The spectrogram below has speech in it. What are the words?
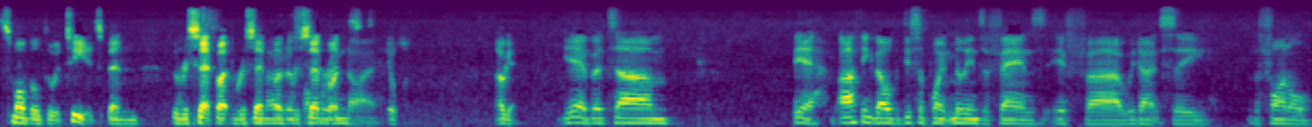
Smallville to a T. It's been the reset button, reset button, reset button. Okay. Yeah, but um, yeah, I think they'll disappoint millions of fans if uh, we don't see the final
